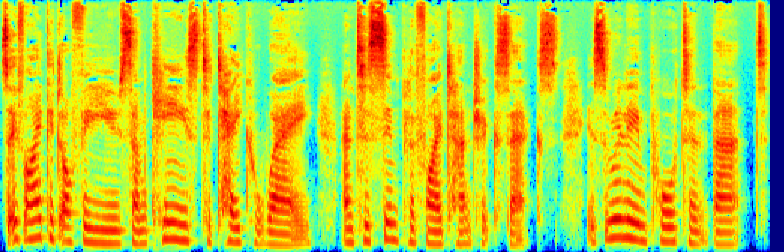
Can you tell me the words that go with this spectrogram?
So if I could offer you some keys to take away and to simplify tantric sex, it's really important that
